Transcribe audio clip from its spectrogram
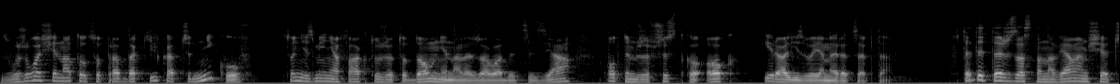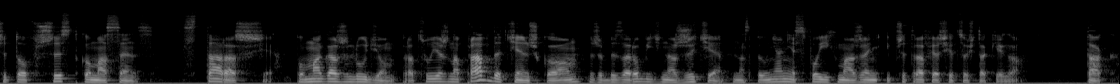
złożyło się na to co prawda kilka czynników, co nie zmienia faktu, że to do mnie należała decyzja o tym, że wszystko ok i realizujemy receptę. Wtedy też zastanawiałem się, czy to wszystko ma sens. Starasz się, pomagasz ludziom, pracujesz naprawdę ciężko, żeby zarobić na życie, na spełnianie swoich marzeń i przytrafia się coś takiego. Tak,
